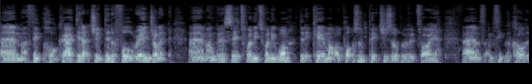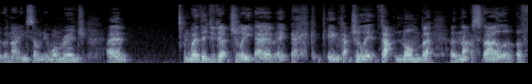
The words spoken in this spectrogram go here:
Um, I think Hull KR did actually did a full range on it. Um, I'm going to say 2021 that it came out. I'll pop some pictures up of it for you. Um, I think they called it the 1971 range. Um, where they did actually uh, encapsulate that number and that style of, of,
